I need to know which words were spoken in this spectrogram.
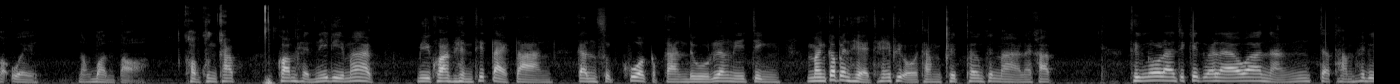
ก็อวยน้องบอลต่อ ขอบคุณครับ ความเห็นนี้ดีมาก มีความเห็นที่แตกต่างกันสุดขั้วกับการดูเรื่องนี้จริง มันก็เป็นเหตุให้พี่โอทำคลิปเพิ่มขึ้นมานะครับ ถึงโนแลนจะคิดไว้แล้วว่าหนังจะทำให้ดู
